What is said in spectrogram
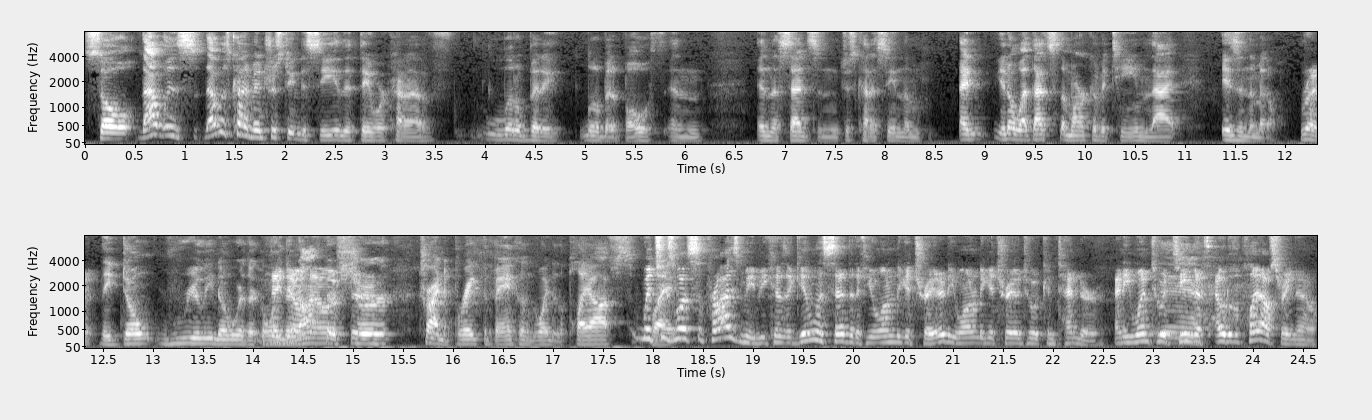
So that was that was kind of interesting to see that they were kind of little bit a little bit of both in in the sense and just kind of seeing them. And you know what? That's the mark of a team that is in the middle. Right. They don't really know where they're going. They are don't for if they're- sure trying to break the bank on going to the playoffs. Which is what surprised me because Iginla said that if he wanted to get traded, he wanted to get traded to a contender, and he went to a team that's out of the playoffs right now.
